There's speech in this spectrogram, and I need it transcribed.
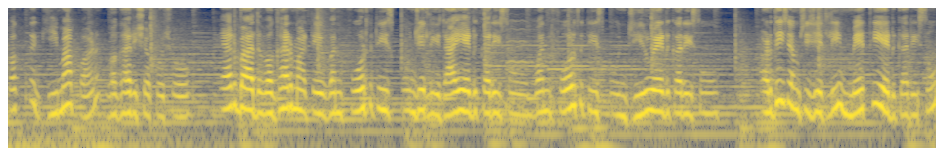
ફક્ત ઘીમાં પણ વઘારી શકો છો. ત્યારબાદ વઘાર માટે વન ફોર્થ ટીસ્પૂન જેટલી રાઈ એડ કરીશું વન ફોર્થ ટીસ્પૂન જીરું એડ કરીશું, અડધી ચમચી જેટલી મેથી એડ કરીશું.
